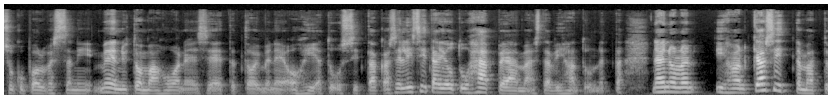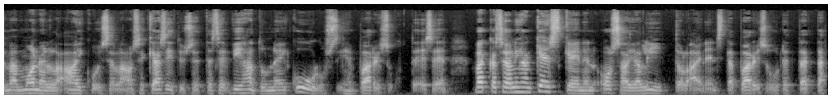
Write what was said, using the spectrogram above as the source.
sukupolvessani, mene nyt omaan huoneeseen, että toi menee ohi ja tuu sitten takaisin. Eli sitä joutuu häpeämään sitä vihan tunnetta. Näin ollen ihan käsittämättömän monella aikuisella on se käsitys, että se vihan tunne ei kuulu siihen parisuhteeseen, vaikka se on ihan keskeinen osa ja liittolainen sitä parisuhdetta, että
